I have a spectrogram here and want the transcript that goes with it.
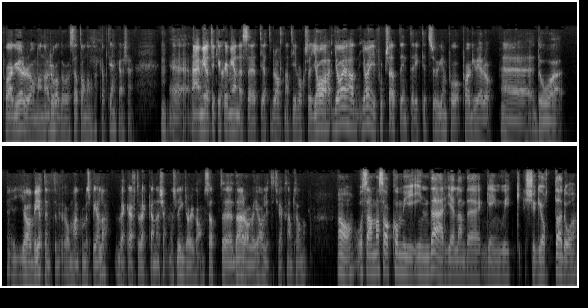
på Aguero om man har råd att sätta honom som kapten kanske. Mm. Eh, nej, men jag tycker Jiménez är ett jättebra alternativ också. Jag, jag, är, jag är fortsatt inte riktigt sugen på, på Aguero. Eh, då jag vet inte om han kommer spela vecka efter vecka när Champions League drar igång. Så att, eh, därav är jag lite tveksam till honom. Ja, och samma sak kommer ju in där gällande Game Week 28 då,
